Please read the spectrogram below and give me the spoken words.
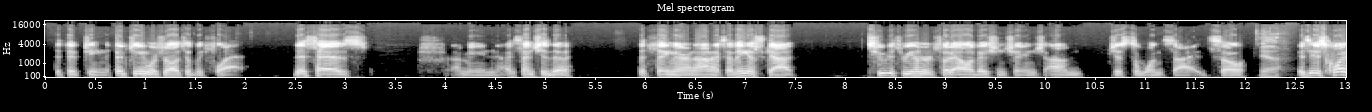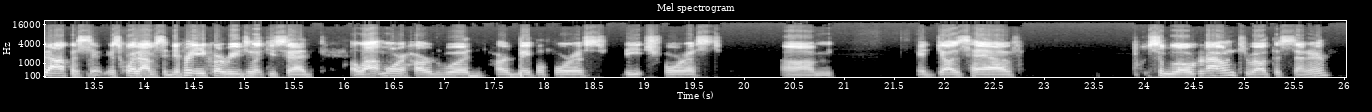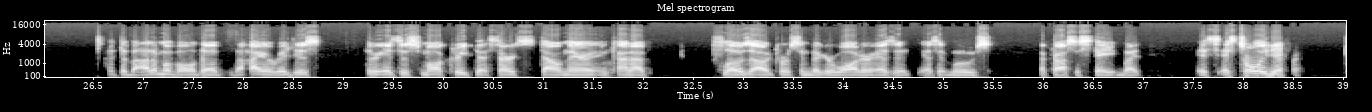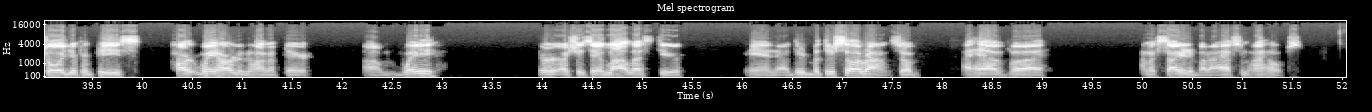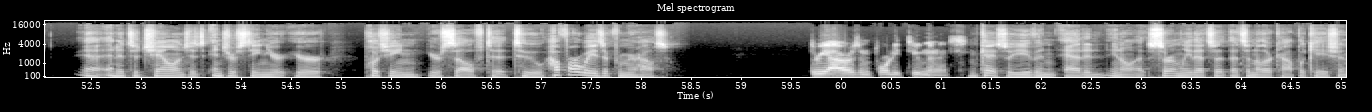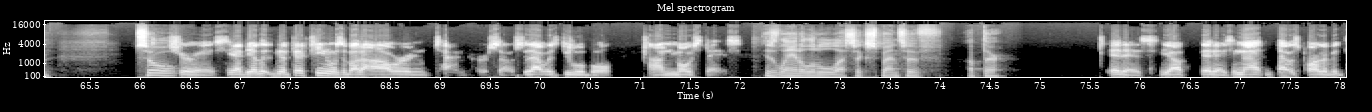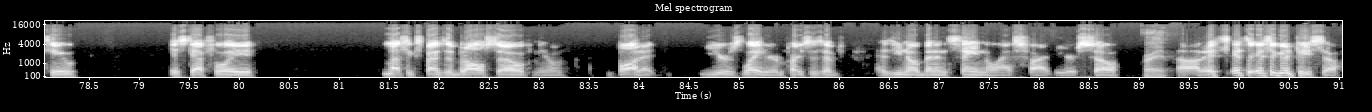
the 15. The 15 was relatively flat. This has, I mean, I sent you the the thing there on onX. I think it's got two to three hundred foot elevation change on just to one side. So Yeah. it's, it's quite opposite. It's quite opposite. Different ecoregion, like you said, a lot more hardwood, hard maple forest, beech forest. Um, it does have some low ground throughout the center. At the bottom of all the, the higher ridges, there is a small creek that starts down there and kind of flows out towards some bigger water as it as it moves across the state. But it's it's totally different, totally different piece. Hard, way harder to hunt up there. Um, way, or I should say, a lot less deer, and uh, but they're still around. So I have, uh, I'm excited about it. I have some high hopes. Yeah, and it's a challenge. It's interesting. You're you're pushing yourself to to how far away is it from your house? Three hours and forty two minutes. Okay, so you even added, you know, certainly that's a, that's another complication. So Sure is. Yeah, the other the 15 was about an hour and 10 or so, so that was doable on most days. is land a little less expensive up there? It is. Yep, it is, and that that was part of it too. It's definitely less expensive, but also you know bought it years later, and prices have, as you know, been insane the last five years. So Right. uh, it's it's it's a good piece though.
